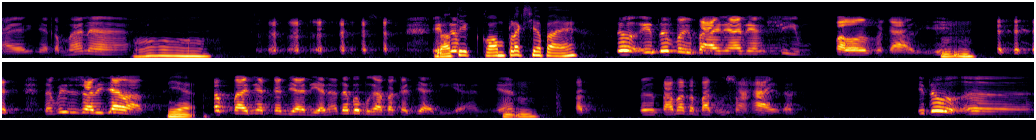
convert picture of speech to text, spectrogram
airnya ke mana. Oh. Berarti itu, kompleks ya Pak ya? Itu itu pertanyaan yang simpel sekali, hmm. tapi susah dijawab. Iya. Yeah. Banyak kejadian, ada beberapa kejadian ya, hmm. terutama tempat usaha itu. Itu uh,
